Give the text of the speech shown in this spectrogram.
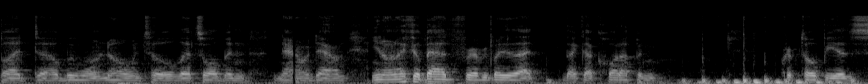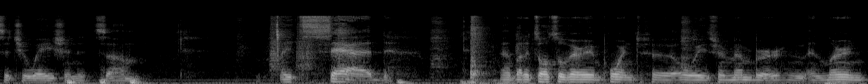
but uh, we won't know until that's all been narrowed down. You know, and I feel bad for everybody that that got caught up in Cryptopia's situation. It's um, it's sad, uh, but it's also very important to always remember and, and learn.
